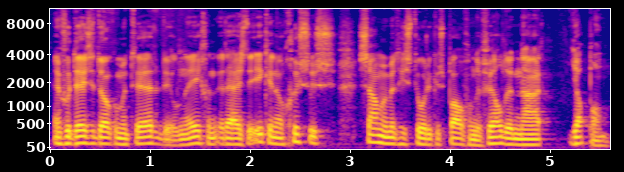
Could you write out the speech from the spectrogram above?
En voor deze documentaire, deel 9, reisde ik in augustus samen met historicus Paul van der Velde naar Japan.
